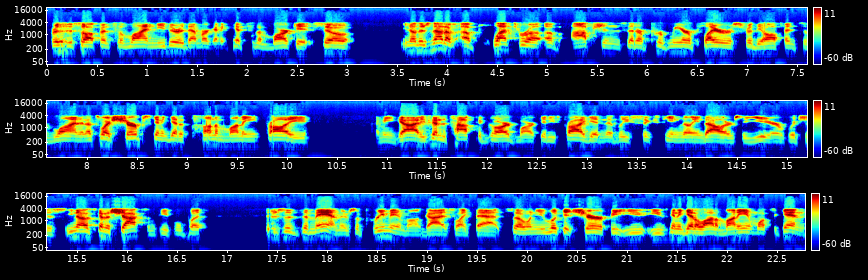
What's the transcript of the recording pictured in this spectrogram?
for this offensive line. Neither of them are going to get to the market. So you know, there's not a, a, plethora of options that are premier players for the offensive line, and that's why Scherff's going to get a ton of money. Probably, I mean, God, he's going to top the guard market. He's probably getting at least sixteen million dollars a year, which is, you know, it's going to shock some people, but there's a demand, there's a premium on guys like that. So when you look at Sharp, he, he's going to get a lot of money, and once again.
